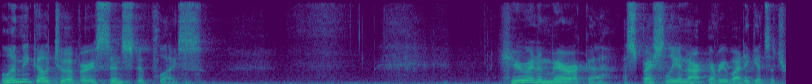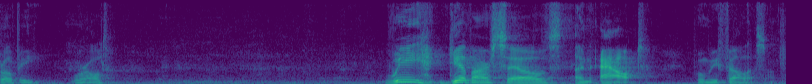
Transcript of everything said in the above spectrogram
let me go to a very sensitive place. Here in America, especially in our everybody gets a trophy world, we give ourselves an out when we fail at something.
